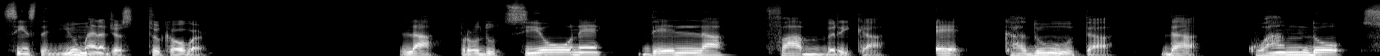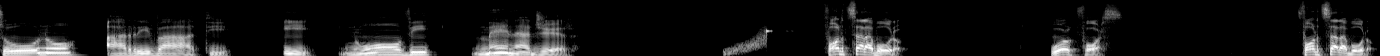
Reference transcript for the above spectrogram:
since the new managers took over. La produzione della fabbrica è caduta da quando sono arrivati i nuovi manager. Forza lavoro. Workforce. Forza lavoro.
